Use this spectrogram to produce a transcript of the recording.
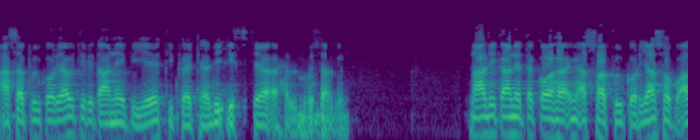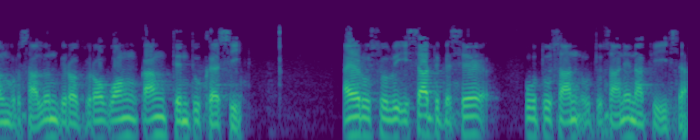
Ashabul qaryah ceritane piye dibadali isja ahal mursalun. Nalikane teko ha ing ashabul qaryah sapa al mursalun pira-pira wong kang den tugasi. Ai rusuli Isa tegese utusan-utusane Nabi Isa.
